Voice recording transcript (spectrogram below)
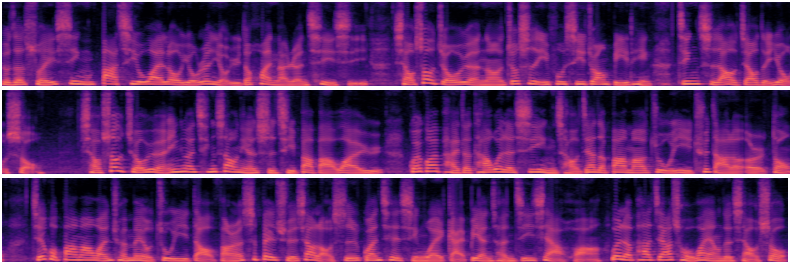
有着随性、霸气外露、游刃有余的坏男人气息。小寿久远呢，就是一副西装笔挺、矜持傲娇的幼兽。小受久远，因为青少年时期爸爸外遇，乖乖牌的他为了吸引吵架的爸妈注意，去打了耳洞。结果爸妈完全没有注意到，反而是被学校老师关切行为改变，成绩下滑。为了怕家丑外扬的小受，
